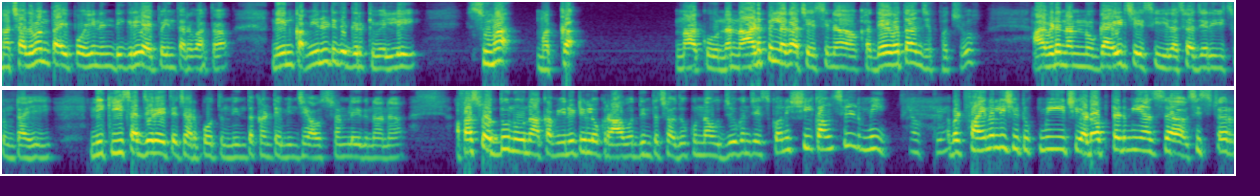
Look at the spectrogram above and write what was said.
నా చదువంతా అయిపోయి నేను డిగ్రీ అయిపోయిన తర్వాత నేను కమ్యూనిటీ దగ్గరికి వెళ్ళి సుమ మక్క నాకు నన్ను ఆడపిల్లగా చేసిన ఒక దేవత అని చెప్పొచ్చు. ఆవిడ నన్ను గైడ్ చేసి ఇలా సర్జరీస్ ఉంటాయి. నీకు ఈ సర్జరీ అయితే సరిపోతుంది. ఇంతకంటే మించి అవసరం లేదు నాన్న. ఫస్ట్ వద్దు నువ్వు నా కమ్యూనిటీలోకి రావద్దు. ఇంత చదువుకున్న ఉద్యోగం చేసుకొని she counselled me but finally she took me she adopted me as sister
